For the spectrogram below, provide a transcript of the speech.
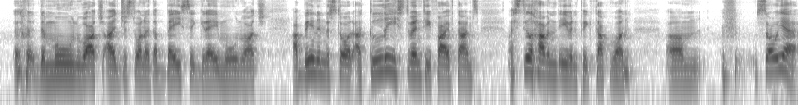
the moon watch. I just wanted a basic grey moon watch. I've been in the store at least 25 times. I still haven't even picked up one. Um, so yeah,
